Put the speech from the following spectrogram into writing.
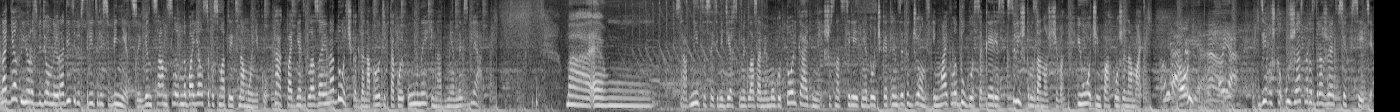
На днях ее разведенные родители встретились в Венеции. Винсан словно боялся посмотреть на Монику. Как поднять глаза и на дочь, когда напротив такой умный и надменный взгляд? Ma è un Сравниться с этими дерзкими глазами могут только одни. 16-летняя дочь Кэтрин Зетты Джонс и Майкла Дугласа Кэррис слишком заносчива и очень похожа на мать. Девушка ужасно раздражает всех в сети,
